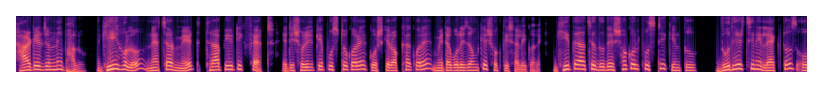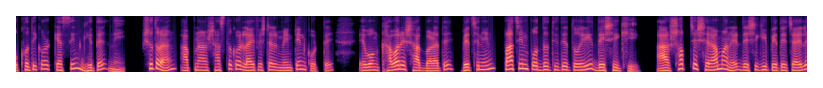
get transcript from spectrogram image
হার্টের জন্য ভালো। ঘি হলো ন্যাচার মেড থেরাপিউটিক ফ্যাট। এটি শরীরকে পুষ্ট করে, কোষকে রক্ষা করে, মেটাবলিজমকে শক্তিশালী করে। ঘিতে আছে দুধের সকল পুষ্টি, কিন্তু দুধের চিনি ল্যাকটোজ ও ক্ষতিকর ক্যাসিন ঘিতে নেই। সুতরাং আপনার স্বাস্থ্যকর লাইফস্টাইল মেনটেন করতে এবং খাবারের স্বাদ বাড়াতে বেছে নিন প্রাচীন পদ্ধতিতে তৈরি দেশি ঘি। আর সবচেয়ে সেরা মানের দেশি ঘি পেতে চাইলে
